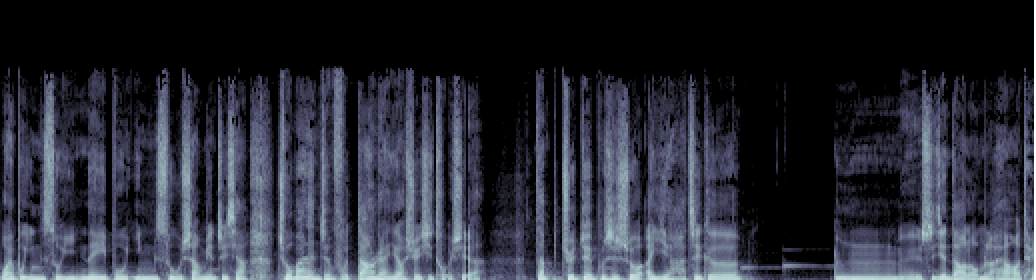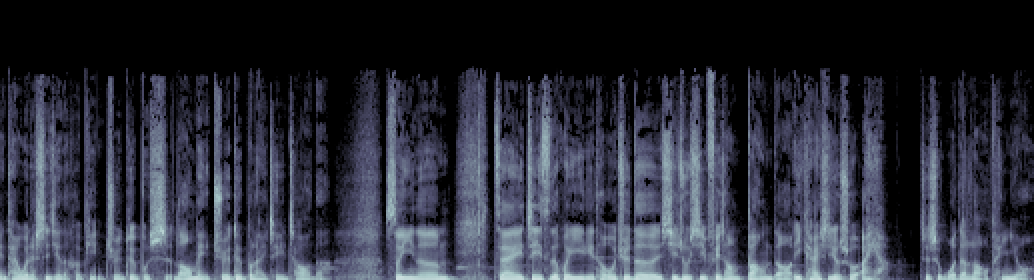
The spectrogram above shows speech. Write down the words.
外部因素与内部因素上面之下，丘巴登政府当然要学习妥协，但绝对不是说，哎呀，这个，嗯，时间到了，我们来好好谈一谈为了世界的和平，绝对不是，老美绝对不来这一招的。所以呢，在这一次的会议里头，我觉得习主席非常棒的啊，一开始就说，哎呀，这是我的老朋友。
